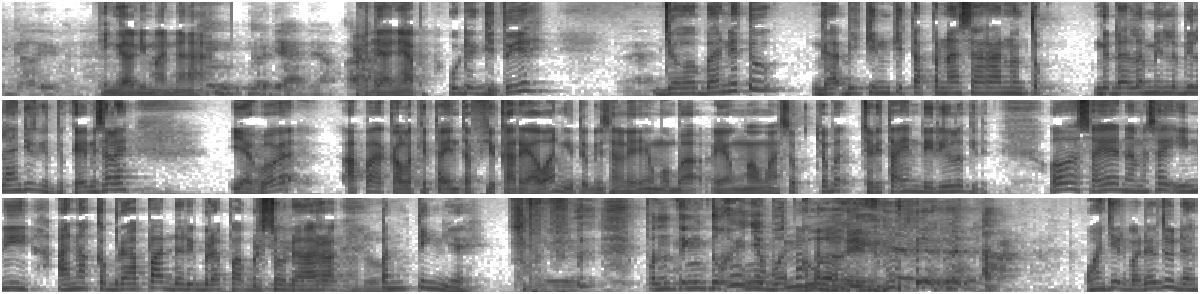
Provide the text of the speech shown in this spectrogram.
tinggal di mana Tinggal di mana? kerjaannya apa kerjanya apa udah gitu ya jawabannya tuh nggak bikin kita penasaran untuk ngedalamin lebih lanjut gitu. Kayak misalnya ya gua apa kalau kita interview karyawan gitu misalnya yang mau yang mau masuk coba ceritain diri lu gitu. Oh saya nama saya ini anak keberapa dari berapa bersaudara. Penting ya. Penting tuh kayaknya buat Emang gue. Wajir padahal tuh udah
